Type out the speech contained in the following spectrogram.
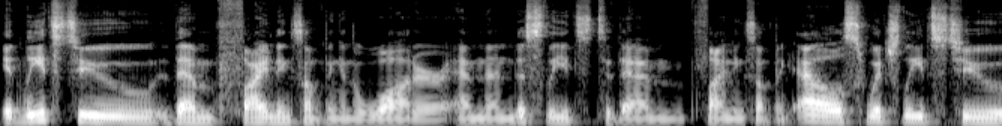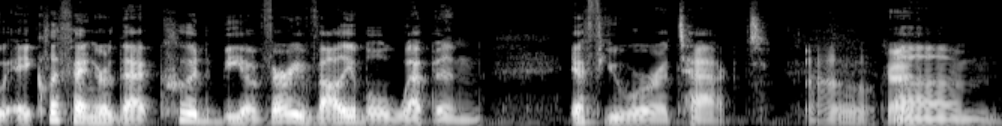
it leads to them finding something in the water, and then this leads to them finding something else, which leads to a cliffhanger that could be a very valuable weapon if you were attacked. Oh, okay. Um,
